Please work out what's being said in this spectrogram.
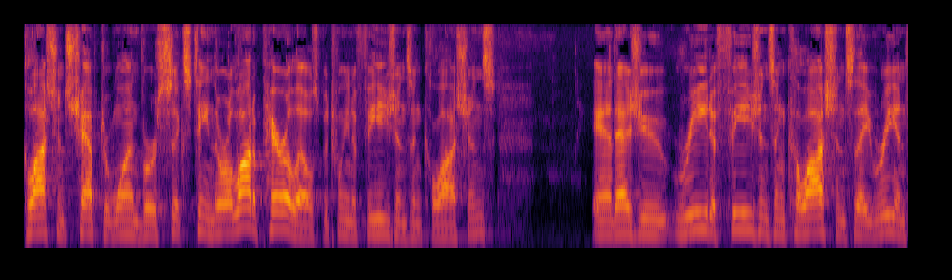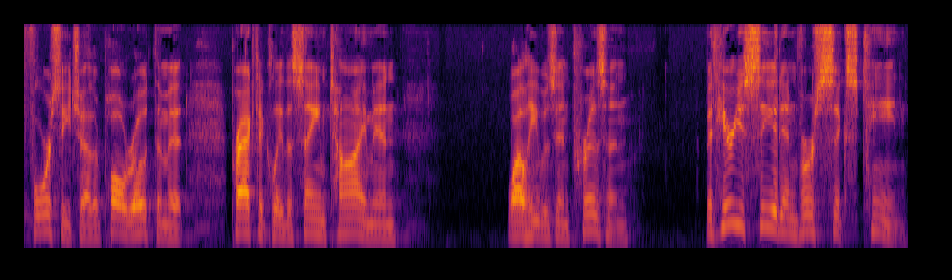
Colossians chapter 1, verse 16. There are a lot of parallels between Ephesians and Colossians. And as you read Ephesians and Colossians, they reinforce each other. Paul wrote them at practically the same time in, while he was in prison. But here you see it in verse 16.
